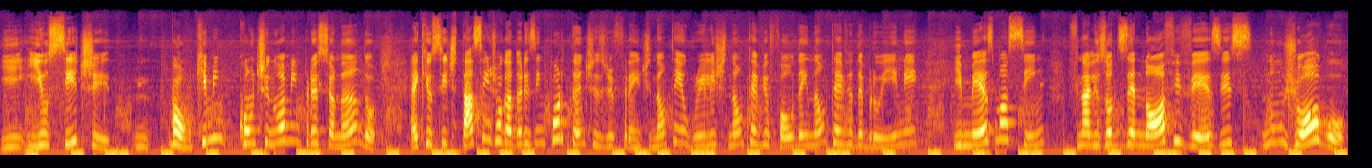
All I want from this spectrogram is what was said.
E, e o City, bom, o que me, continua me impressionando é que o City tá sem jogadores importantes de frente. Não tem o Grealish, não teve o Foden, não teve o De Bruyne. E mesmo assim, finalizou 19 vezes num jogo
